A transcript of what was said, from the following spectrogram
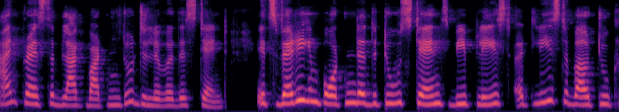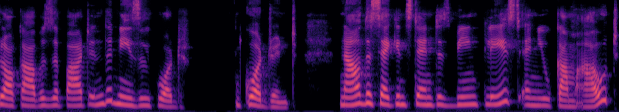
and press the black button to deliver the stent. It's very important that the two stents be placed at least about two clock hours apart in the nasal quad quadrant. Now the second stent is being placed and you come out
